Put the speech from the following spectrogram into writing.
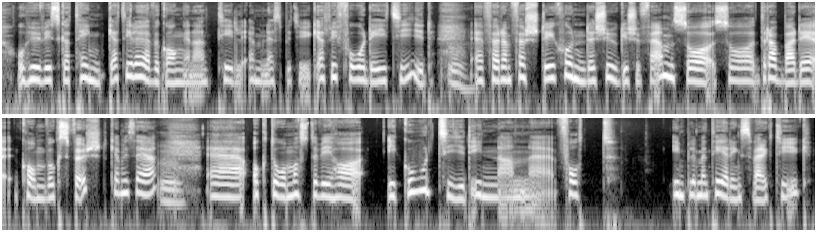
och hur vi ska tänka till övergångarna till ämnesbetyg, att vi får det i tid. Mm. Eh, för den första i sjunde 2025 så, så drabbar det komvux först kan vi säga. Mm. Eh, och då måste vi ha i god tid innan fått implementeringsverktyg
